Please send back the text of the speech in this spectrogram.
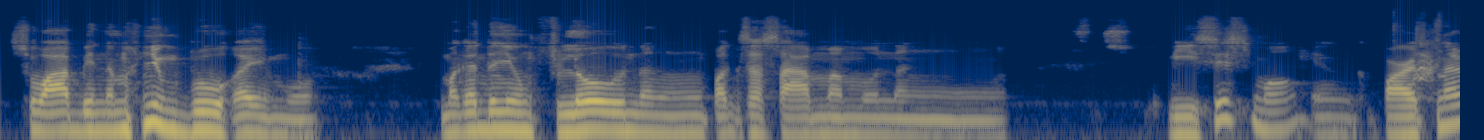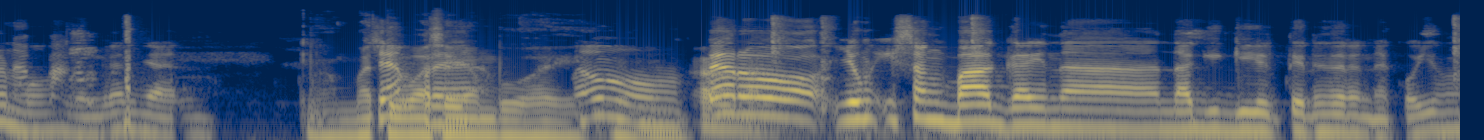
swabe naman yung buhay mo. Maganda yung flow ng pagsasama mo ng misis mo, yung partner mo, yung ganyan. Matiwasay Siyempre. ang buhay. Oo. Tama. Pero yung isang bagay na nagigilty rin rin ako, yung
